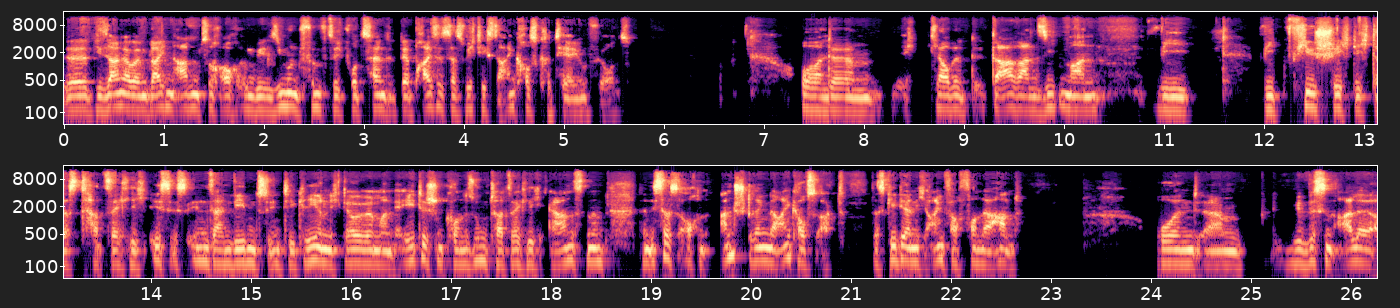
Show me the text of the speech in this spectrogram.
äh, die sagen aber im gleichen Atemzug auch irgendwie 57 Prozent, der Preis ist das wichtigste Einkaufskriterium für uns. Und ähm, ich glaube, daran sieht man, wie, wie vielschichtig das tatsächlich ist, es in sein Leben zu integrieren. Und ich glaube, wenn man ethischen Konsum tatsächlich ernst nimmt, dann ist das auch ein anstrengender Einkaufsakt. Das geht ja nicht einfach von der Hand. Und ähm, wir wissen alle,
